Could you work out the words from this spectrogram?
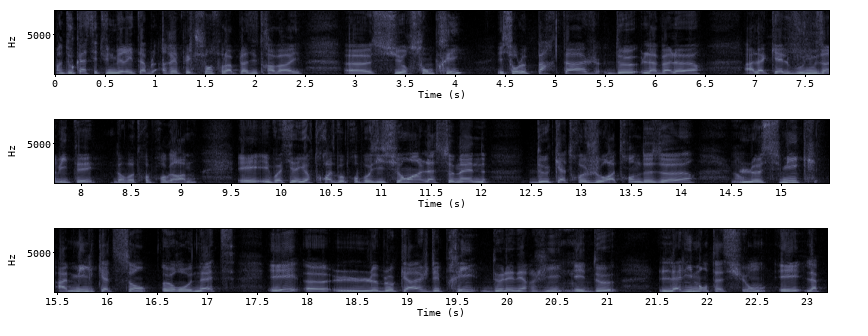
En tout cas, c'est une véritable réflexion sur la place du travail, euh, sur son prix et sur le partage de la valeur à laquelle vous nous invitez dans votre programme. Et, voici d'ailleurs trois de vos propositions. Hein. La semaine de 4 jours à 32 heures, le SMIC à 1400 euros net et euh, le blocage des prix de l'énergie et de l'alimentation. Et la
